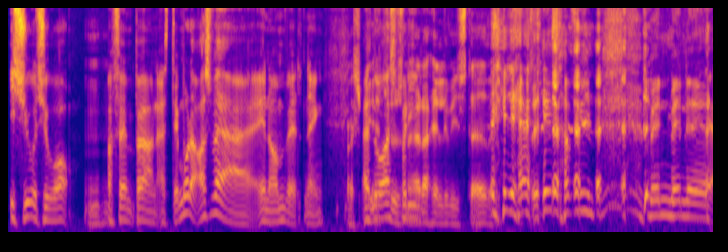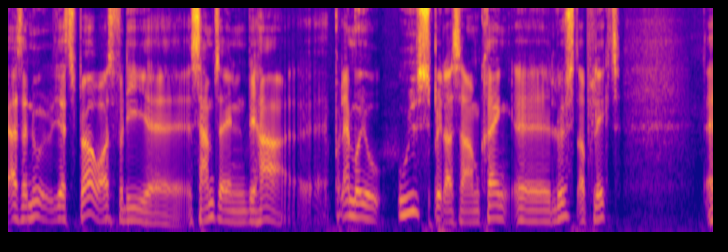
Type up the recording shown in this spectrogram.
i 27 år mm-hmm. og fem børn. Altså, det må da også være en omvæltning. Og altså, også fordi... er der heldigvis stadigvæk. ja, det er så fint. Men, men øh, altså nu, jeg spørger også, fordi øh, samtalen, vi har, øh, på en eller anden måde jo udspiller sig omkring øh, lyst og pligt. Øh,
